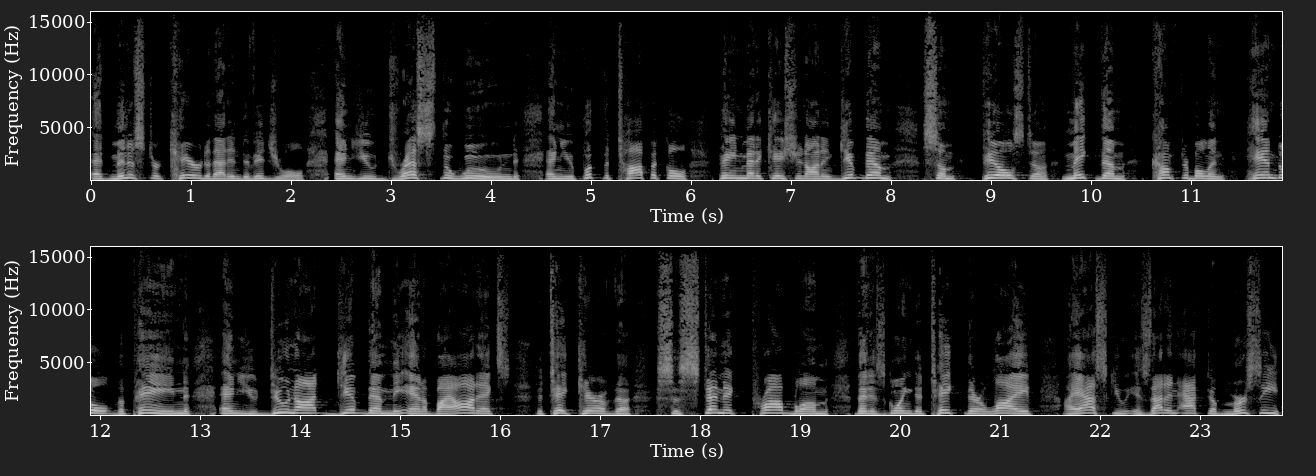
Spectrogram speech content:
administer care to that individual and you dress the wound and you put the topical pain medication on and give them some pills to make them comfortable and handle the pain, and you do not give them the antibiotics to take care of the systemic problem that is going to take their life, I ask you, is that an act of mercy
